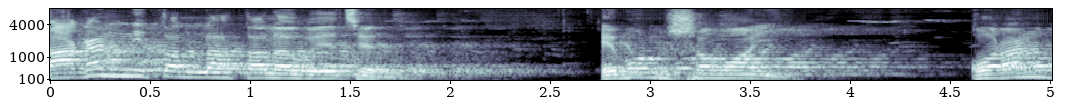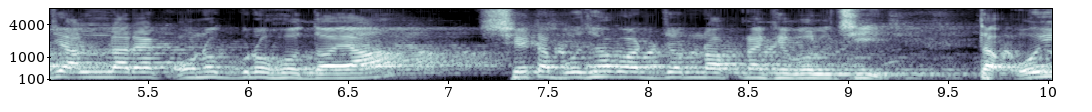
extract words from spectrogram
রাগান্বিত আল্লাহ তালা হয়েছেন এমন সময় কোরআন যে আল্লাহর এক অনুগ্রহ, দয়া, সেটা বোঝাবার জন্য আপনাকে বলছি, তা ওই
